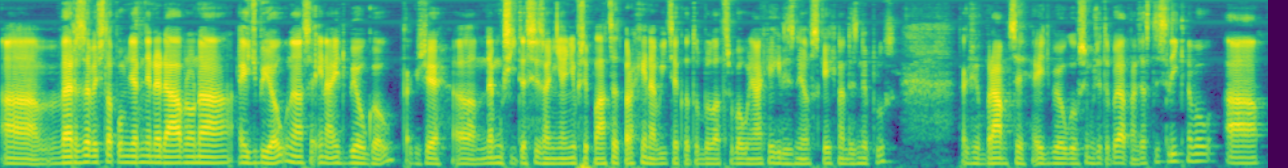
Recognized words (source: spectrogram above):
A verze vyšla poměrně nedávno na HBO, u nás je i na HBO Go, takže uh, nemusíte si za ní ani připlácet prachy navíc, jako to byla třeba u nějakých Disneyovských na Disney+. takže v rámci HBO Go si můžete podívat na Justice League novou a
